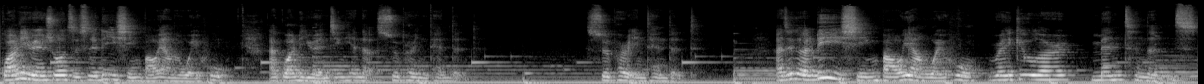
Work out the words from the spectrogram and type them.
管理员说只是例行保养的维护。来，管理员今天的 superintendent，superintendent。那这个例行保养维护 （regular maintenance），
